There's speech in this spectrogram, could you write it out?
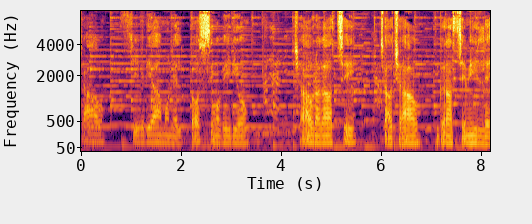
চাও চিবিদিয়া মনেল প্রসিমো ভিডিও। চাও, রাগাচ্ছি। চাও চাও গ্রাস চেমিলে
